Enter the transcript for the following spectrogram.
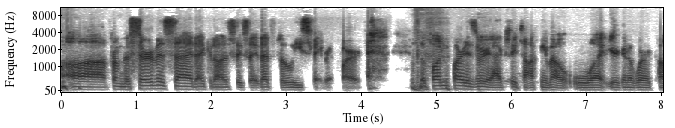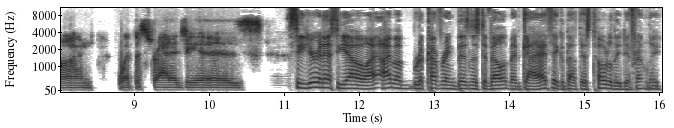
Uh, from the service side, I can honestly say that's the least favorite part. the fun part is we're actually talking about what you're going to work on, what the strategy is. See, you're an SEO. I, am a recovering business development guy. I think about this totally differently.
